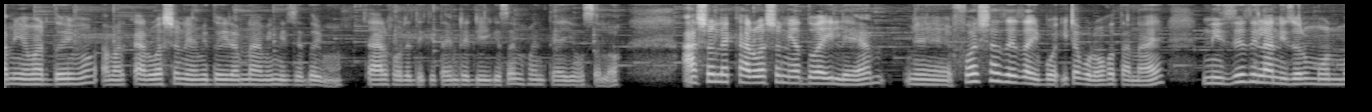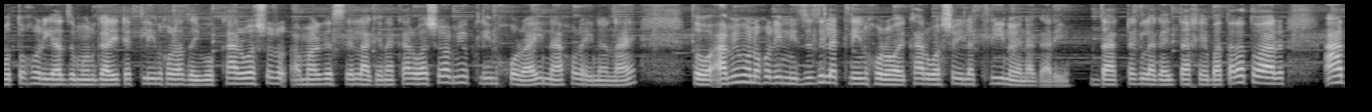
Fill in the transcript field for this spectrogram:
আমি আমার দইমু আমার কারোয়াশনে আমি দইলাম না, আমি নিজে দইমু তারপরে দেখি তাই রেডি হয়ে গেছেন হইতে আইও চলো। আসলে কারোয়াশো নিয়ে দোয়াইলে পয়সা যে যাইব এটা বড় কথা নাই। নিজে দিলা নিজের মন মতো করিয়া যেমন গাড়িটা ক্লিন করা যাইব কারোয়াশোর আমার কাছে লাগে না কারোয়াশো আমিও ক্লিন করাই না করাই না নাই। তো আমি মনে করি নিজে যেলা ক্লিন করা হয়, কার ওয়াশও এলা ক্লিন হয় না গাড়ি। দাগ টাগ লাগাইল থাকে বা তারা তো আর আট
